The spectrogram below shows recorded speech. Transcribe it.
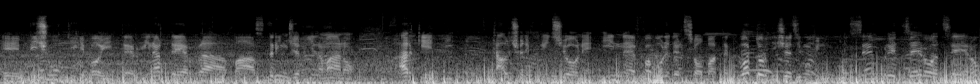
eh, Picciucchi che poi termina a terra, va a stringergli la mano Archetti. Calcio di punizione in favore del Sobat, 14 minuto, sempre 0 a 0,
